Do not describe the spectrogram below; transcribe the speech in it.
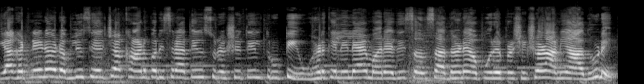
या घटनेनं डब्ल्यू सी एलच्या खाण परिसरातील सुरक्षेतील त्रुटी उघड केलेल्या आहे. मर्यादित संसाधने अपुरे प्रशिक्षण आणि आधुनिक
